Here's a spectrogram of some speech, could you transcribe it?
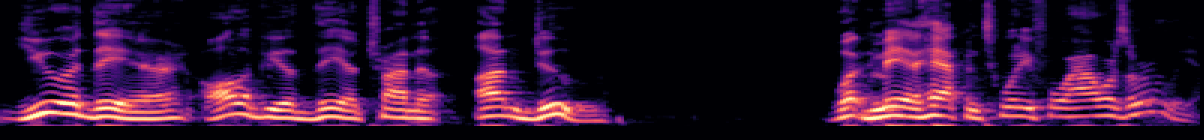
you are there. All of you are there trying to undo what may have happened 24 hours earlier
